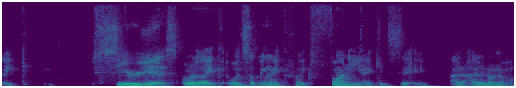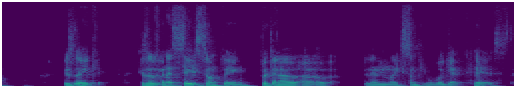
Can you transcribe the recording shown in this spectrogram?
like serious or like what's something like like funny I could say? I, I don't know, because like, because I was gonna say something, but then I, I then like some people would get pissed.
